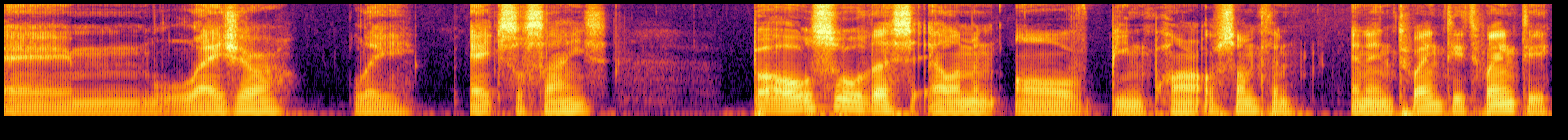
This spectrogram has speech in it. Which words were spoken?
um, leisurely exercise, but also this element of being part of something. And in 2020,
